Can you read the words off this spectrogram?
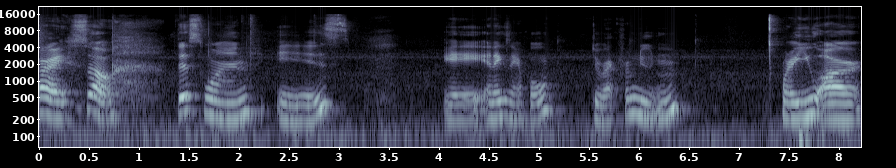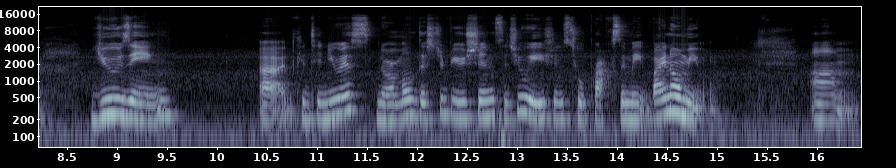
All right, so this one is a, an example direct from Knewton where you are using uh, continuous normal distribution situations to approximate binomial. Um,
